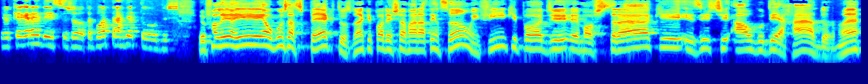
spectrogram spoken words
Eu que agradeço, Jota. Boa tarde a todos. Eu falei aí alguns aspectos né, que podem chamar a atenção, enfim, que pode eh, mostrar que existe algo de errado, não é?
